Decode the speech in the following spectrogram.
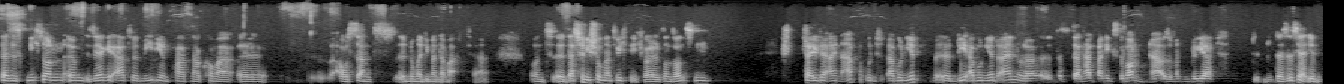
Das ist nicht so ein ähm, sehr geehrte Medienpartner, Komma, äh, Aussandsnummer, die man da macht. Ja. Und äh, das finde ich schon ganz wichtig, weil ansonsten stellt er einen ab und abonniert, äh, deabonniert einen oder äh, das, dann hat man nichts gewonnen. Ja? Also man will ja das ist ja eben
